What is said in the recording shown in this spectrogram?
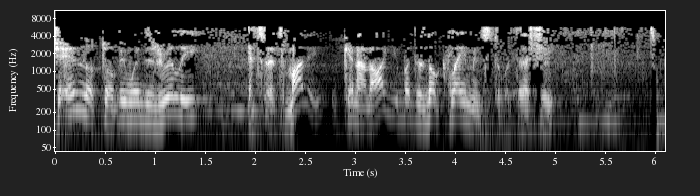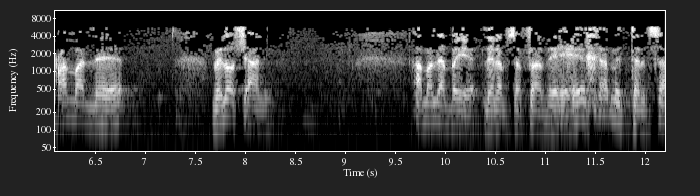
שאין לו טובעים, when there's really, it's, it's money, you cannot argue, but there's no claimants to it. Rashi. אמר ל... ולא שאני. אמר לאביי, לרב ספרא, ואיך מתרצה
